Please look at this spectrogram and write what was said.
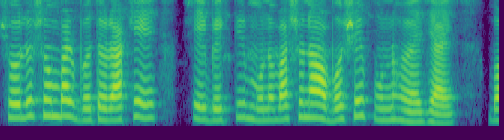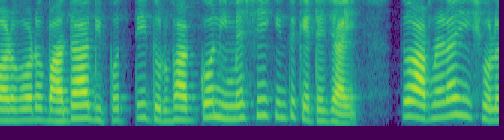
ষোলো সোমবার ব্রত রাখে, সেই ব্যক্তির মনোবাসনা অবশ্যই পূর্ণ হয়ে যায়। বড় বড় বাধা, বিপত্তি, দুর্ভাগ্য নিমেষেই কিন্তু কেটে যায়। তো আপনারা এই ষোলো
